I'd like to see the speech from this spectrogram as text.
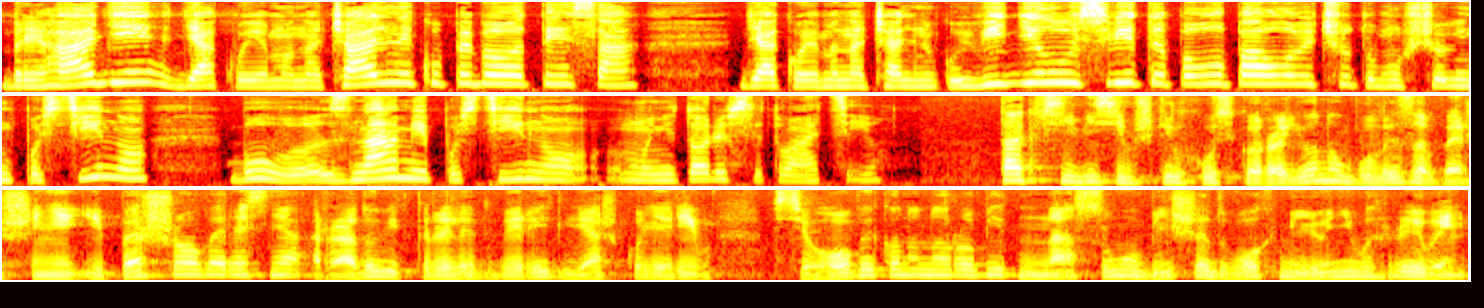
бригаді, дякуємо начальнику ПБО ТИСа, дякуємо начальнику відділу освіти Павлу Павловичу, тому що він постійно був з нами, постійно моніторив ситуацію. Так, всі вісім шкіл Хуського району були завершені, і 1 вересня радо відкрили двері для школярів. Всього виконано робіт на суму більше 2 мільйонів гривень,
